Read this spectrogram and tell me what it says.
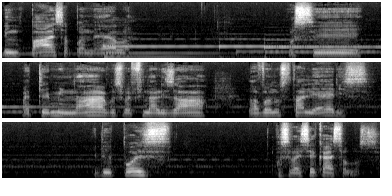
limpar essa panela, você vai terminar, você vai finalizar lavando os talheres. E depois você vai secar essa louça.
